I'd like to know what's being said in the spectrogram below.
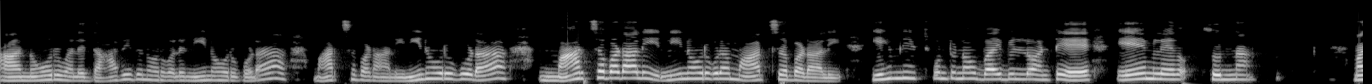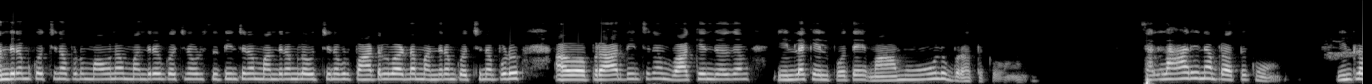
ఆ నోరు వలె దావీదు నోరు వలె నీ నోరు కూడా మార్చబడాలి. నీ నోరు కూడా మార్చబడాలి. నీ నోరు కూడా మార్చబడాలి. ఏం నేర్చుకుంటున్నావు బైబిల్లో అంటే ఏం లేదు. సున్నా. మందిరంకి వచ్చినప్పుడు మౌనం మందిరంకి వచ్చినప్పుడు స్థుతించడం మందిరంలో వచ్చినప్పుడు పాటలు పాడడం మందిరంకి వచ్చినప్పుడు ప్రార్థించడం వాక్యం చదవడం ఇండ్లకి వెళ్ళిపోతే మామూలు బ్రతుకు. చల్లారిన బ్రతుకు. ఇంట్లో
